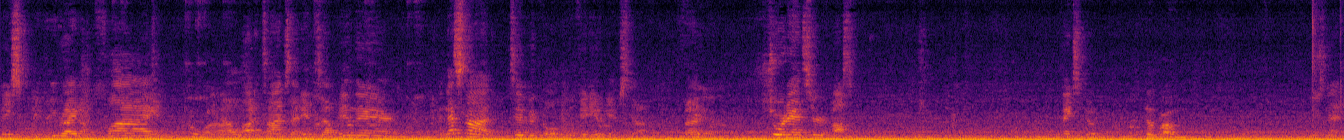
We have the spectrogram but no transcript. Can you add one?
basically rewrite on the fly, and Oh, wow. you know, a lot of times that ends up in there, and that's not typical with video game stuff. But Yeah. short answer, awesome. Thanks, Cody. No problem. Who's next?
